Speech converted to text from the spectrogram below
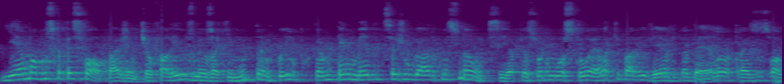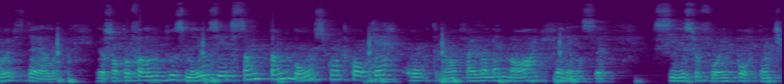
e é uma busca pessoal, tá, gente? Eu falei os meus aqui muito tranquilo, porque eu não tenho medo de ser julgado com isso, não. Se a pessoa não gostou, ela que vai viver a vida dela, atrás dos valores dela. Eu só estou falando dos meus e eles são tão bons quanto qualquer outro. Não faz a menor diferença se isso for importante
